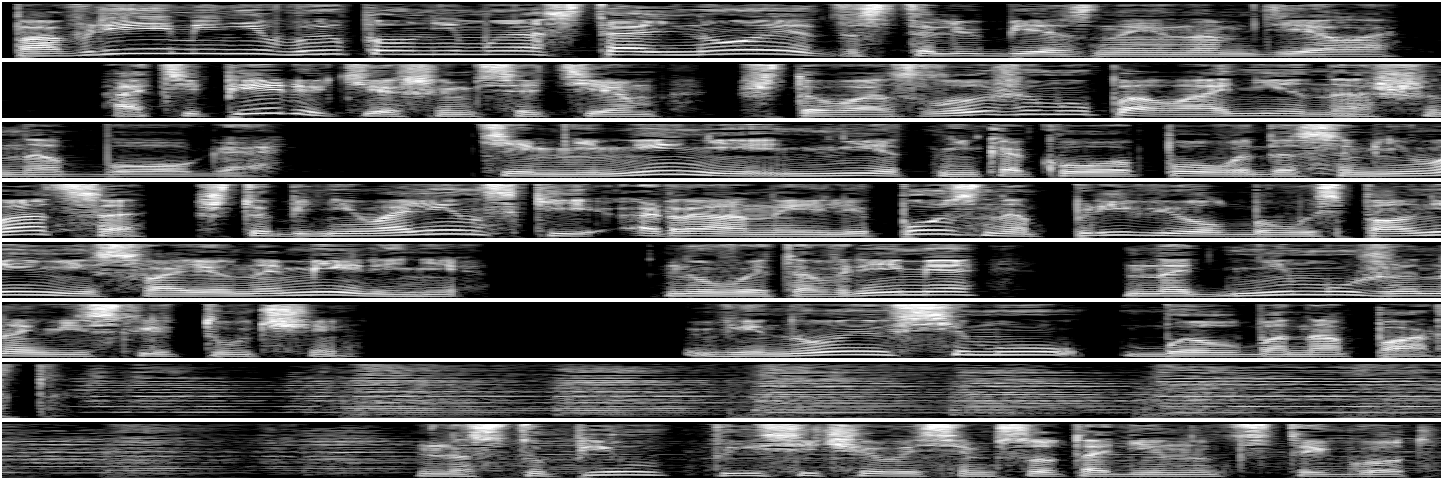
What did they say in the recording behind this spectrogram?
По времени выполним и остальное достолюбезное нам дело, а теперь утешимся тем, что возложим упование наше на Бога». Тем не менее, нет никакого повода сомневаться, что Беневоленский рано или поздно привел бы в исполнение свое намерение, но в это время над ним уже нависли тучи. Виною всему был Бонапарт. Наступил 1811 год,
